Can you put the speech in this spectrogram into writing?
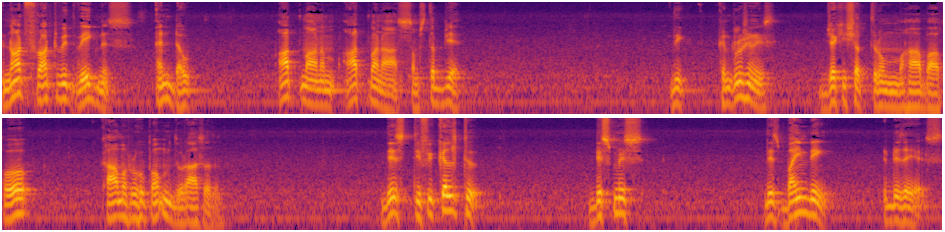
not fraught with vagueness and doubt. Atmanam Atmana Samstabhya. The conclusion is Jahishatrum Mahabaho Kamarupam Durasadam. This difficult to dismiss this binding desires.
